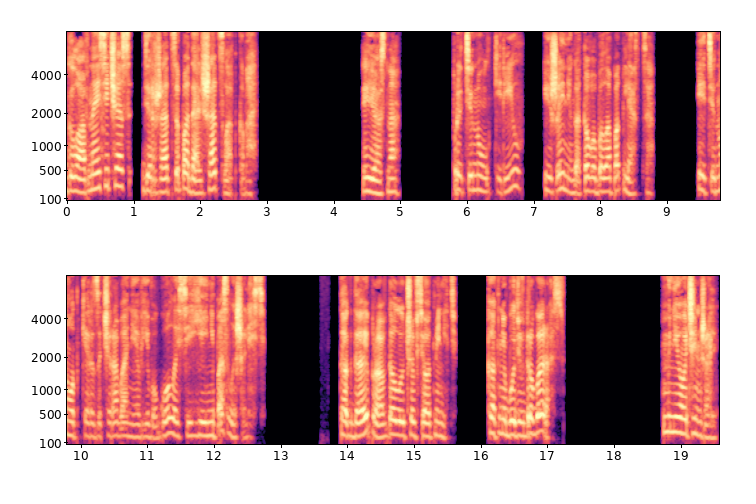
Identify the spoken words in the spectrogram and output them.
Главное сейчас — держаться подальше от сладкого. «Ясно», — протянул Кирилл, и Женя готова была поклясться. Эти нотки разочарования в его голосе ей не послышались. «Тогда и правда лучше все отменить. Как-нибудь в другой раз. Мне очень жаль.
